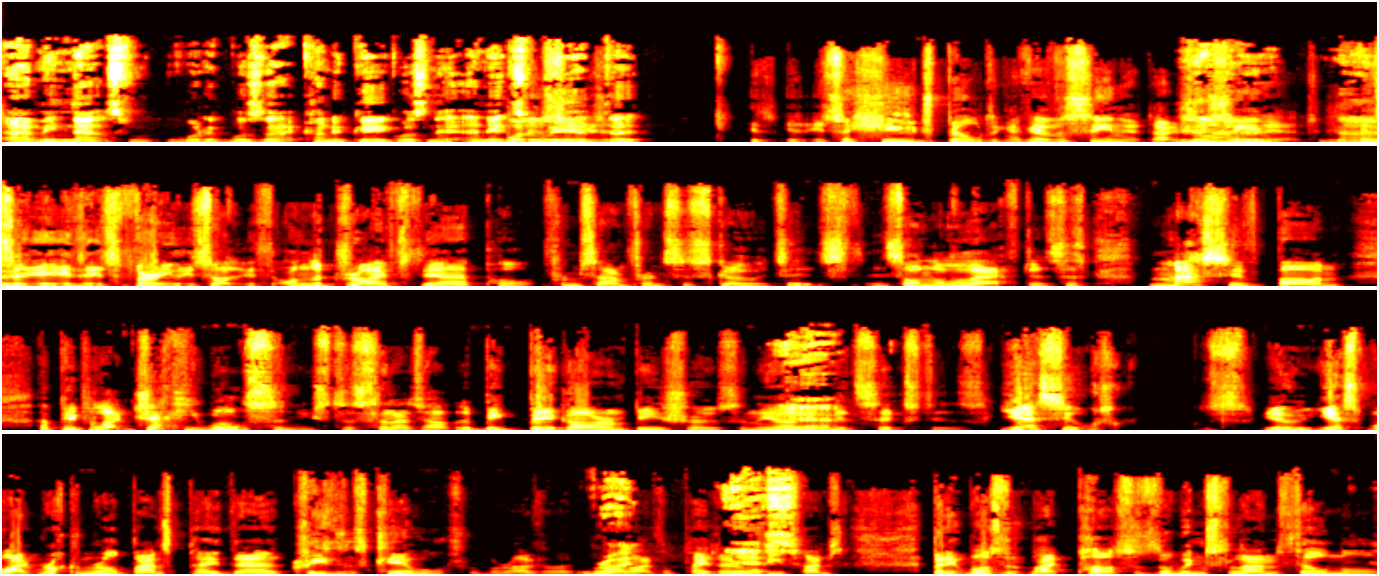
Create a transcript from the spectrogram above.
I mean, that's what it was that kind of gig, wasn't it? And it's Well, it's- weird it's- that It's, it's a huge building. Have you ever seen it? Actually No, seen it? no. It's, a, it's, it's very. It's, on- it's on the drive to the airport from San Francisco. It's it's it's on the left. It's this massive barn, and people like Jackie Wilson used to sell it out. There'd be big R and B shows in the early Yeah. mid '60s. Yes, it was. You know, yes, white rock and roll bands played there. Creedence Clearwater Revival, Right. Revival played there a few times, but it wasn't like part of the Winterland Fillmore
